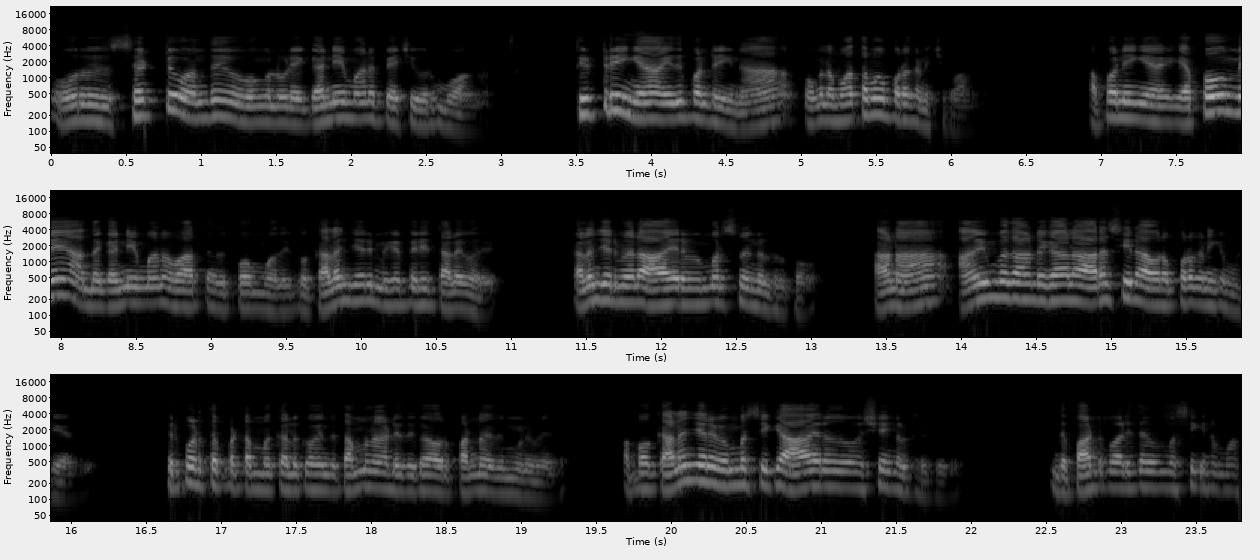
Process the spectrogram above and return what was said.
ஒரு செட்டு வந்து உங்களுடைய கண்ணியமான பேச்சு விரும்புவாங்க. திட்டுறீங்க இது பண்ணுறீங்கன்னா உங்களை மொத்தமாக புறக்கணிச்சிருவாங்க. அப்போ நீங்கள் எப்போவுமே அந்த கண்ணியமான வார்த்தை அது போகும்போது இப்போ கலைஞர் மிகப்பெரிய தலைவர். கலைஞர் மேலே ஆயிரம் விமர்சனங்கள் இருக்கும். ஆனால் ஐம்பது ஆண்டு கால அரசியல் அவரை புறக்கணிக்க முடியாது. பிற்படுத்தப்பட்ட மக்களுக்கோ இந்த தமிழ்நாடு இதுக்கோ அவர் பண்ண இது முடியாது அப்போ கலைஞரை விமர்சிக்க ஆயிரம் விஷயங்கள் இருக்குது. இந்த பாட்டு பாடி தான் விமர்சிக்கணுமா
